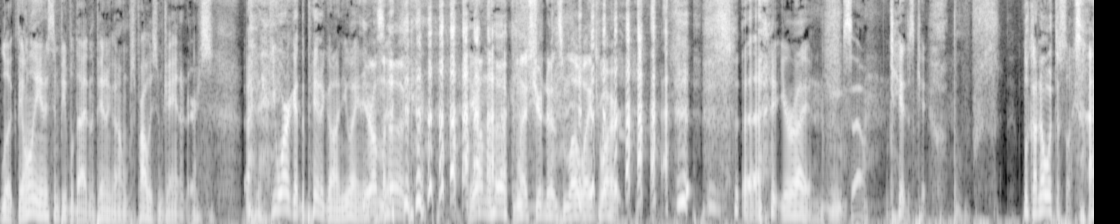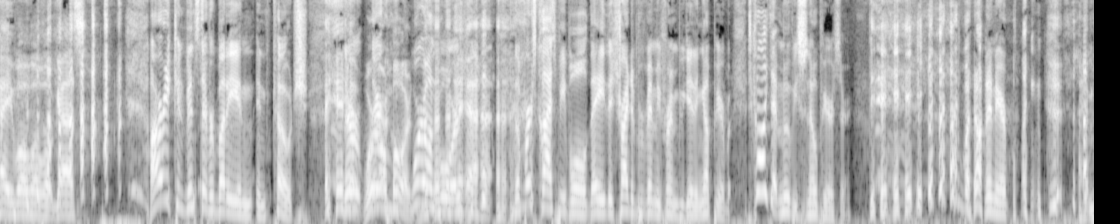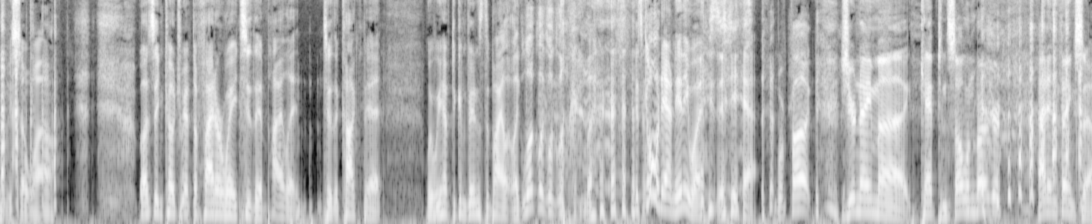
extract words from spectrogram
look, the only innocent people died in the Pentagon was probably some janitors. if you work at the Pentagon, you ain't. You're on the hook. you're on the hook unless you're doing some low wage work. Uh, you're right. Mm, So, Yeah, just kidding. Look, I know what this looks like. hey, whoa, whoa, whoa, guys. I already convinced everybody in, in coach. They're, We're they're- on board. We're on board. the first class people, they, they tried to prevent me from getting up here, but it's kind of like that movie Snowpiercer, but on an airplane. that movie's so wild. Well, I was saying, Coach, we have to fight our way to the pilot, to the cockpit, where we have to convince the pilot, like, look, look, look, look. it's going down anyways. yeah, we're fucked. Is your name uh, Captain Sullenberger? I didn't think so.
